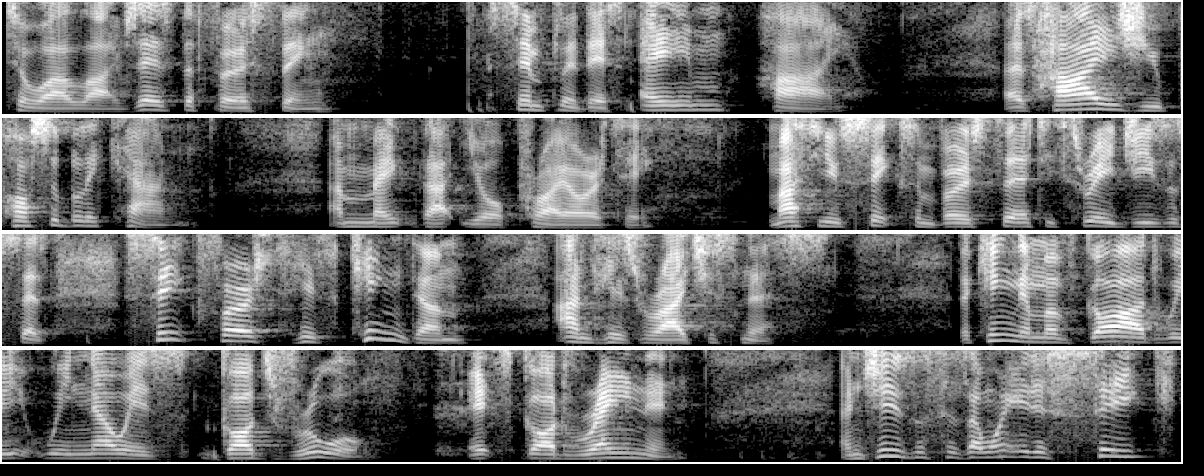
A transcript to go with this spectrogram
to our lives. There's the first thing simply this aim high, as high as you possibly can, and make that your priority. Matthew 6 and verse 33, Jesus says, Seek first his kingdom and his righteousness. The kingdom of God, we, we know, is God's rule, it's God reigning. And Jesus says, I want you to seek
